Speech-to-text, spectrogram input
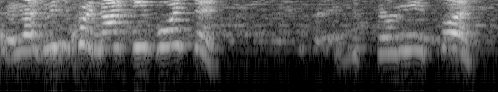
Okay, guys, we need to put 19 points in. Give it 38 plus.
